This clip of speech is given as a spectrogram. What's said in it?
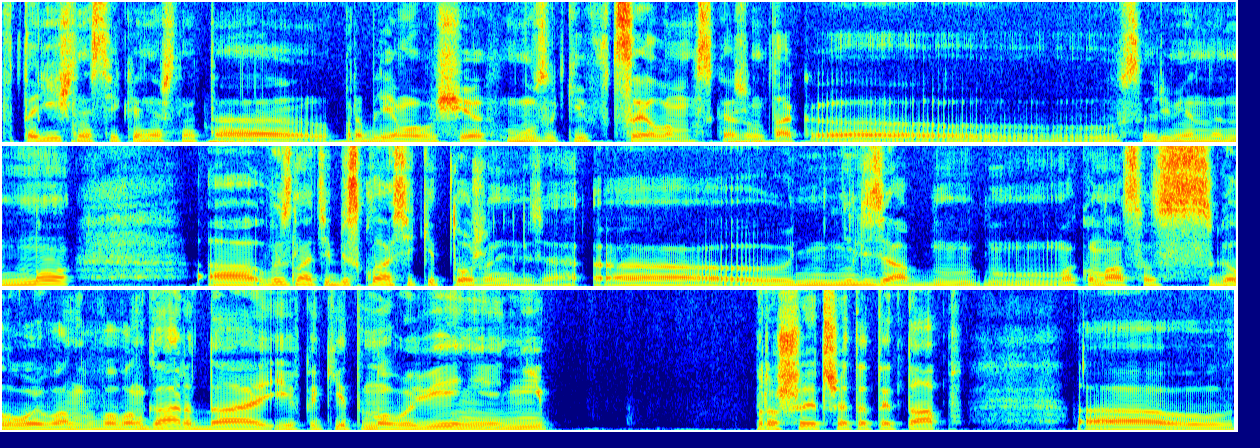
вторичности, конечно, это проблема вообще музыки в целом, скажем так, современной. Но вы знаете, без классики тоже нельзя. А, нельзя окунаться с головой в авангард, да, и в какие-то новые веяния, не прошедший этот этап а,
